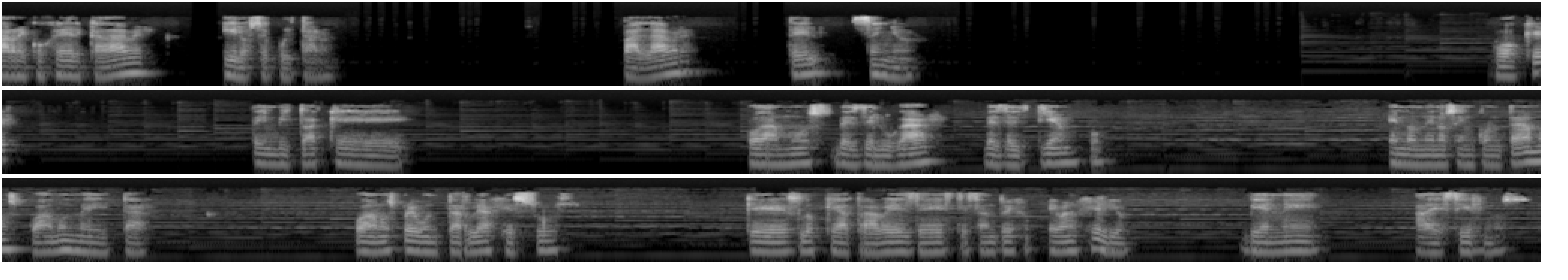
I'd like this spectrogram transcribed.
a recoger el cadáver y lo sepultaron. Palabra del Señor. Walker, te invito a que podamos desde el lugar, desde el tiempo en donde nos encontramos, podamos meditar podamos preguntarle a Jesús qué es lo que a través de este santo evangelio viene a decirnos.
